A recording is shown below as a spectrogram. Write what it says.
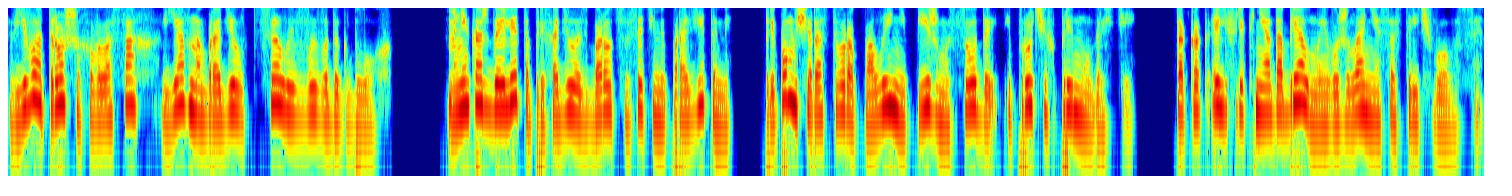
В его отросших волосах явно бродил целый выводок блох. Мне каждое лето приходилось бороться с этими паразитами при помощи раствора полыни, пижмы, соды и прочих премудростей, так как Эльфрик не одобрял моего желания состричь волосы.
